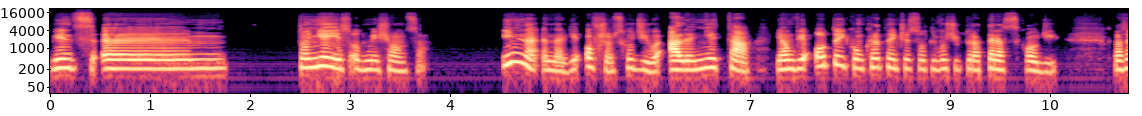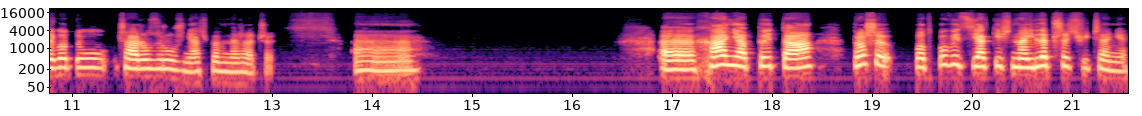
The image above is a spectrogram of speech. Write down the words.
Więc em, to nie jest od miesiąca. Inne energie, owszem, schodziły, ale nie ta. Ja mówię o tej konkretnej częstotliwości, która teraz schodzi. Dlatego tu trzeba rozróżniać pewne rzeczy. E, e, Hania pyta, proszę podpowiedz jakieś najlepsze ćwiczenie.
